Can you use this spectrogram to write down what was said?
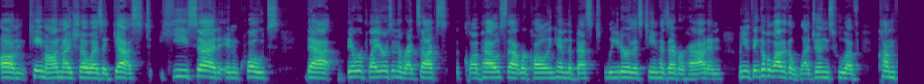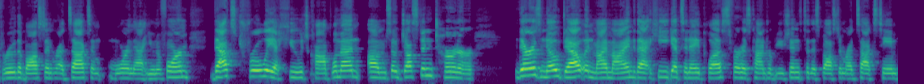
um, came on my show as a guest, he said in quotes that there were players in the Red Sox clubhouse that were calling him the best leader this team has ever had. And when you think of a lot of the legends who have come through the Boston Red Sox and worn that uniform, that's truly a huge compliment. Um, so Justin Turner, there is no doubt in my mind that he gets an A plus for his contributions to this Boston Red Sox team.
